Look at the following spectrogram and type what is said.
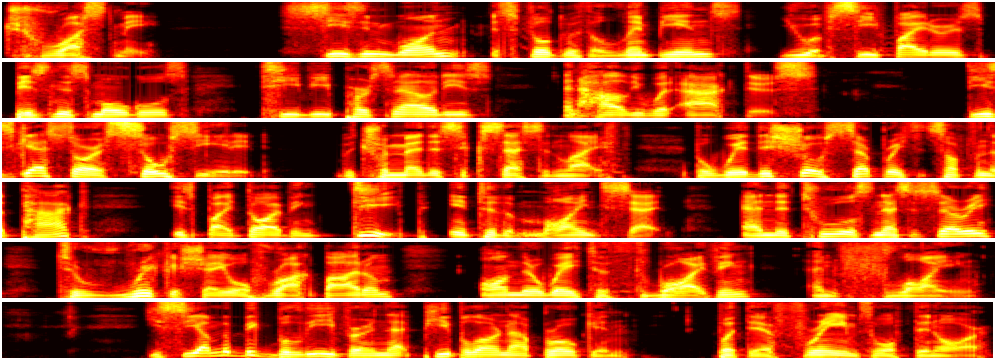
Trust me. Season one is filled with Olympians, UFC fighters, business moguls, TV personalities, and Hollywood actors. These guests are associated with tremendous success in life. But where this show separates itself from the pack is by diving deep into the mindset and the tools necessary to ricochet off rock bottom on their way to thriving and flying. You see, I'm a big believer in that people are not broken, but their frames often are.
